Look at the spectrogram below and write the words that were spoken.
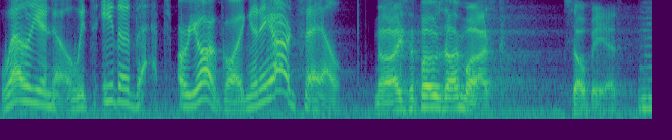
Well, you know, it's either that or you're going in a yard sale. I suppose I must. So be it. And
